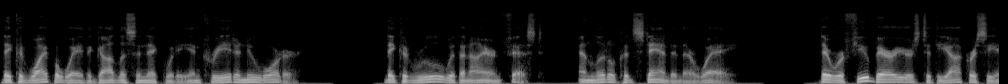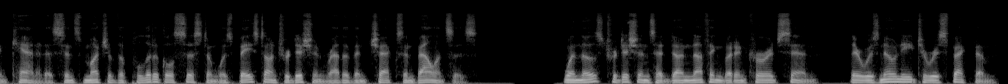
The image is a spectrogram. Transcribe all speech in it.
They could wipe away the godless iniquity and create a new order. They could rule with an iron fist, and little could stand in their way. There were few barriers to theocracy in Canada since much of the political system was based on tradition rather than checks and balances. When those traditions had done nothing but encourage sin, there was no need to respect them.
